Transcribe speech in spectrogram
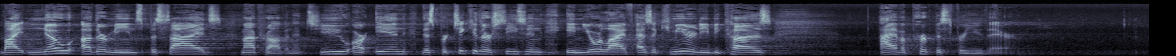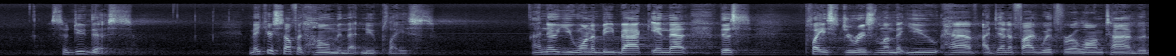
by no other means besides my providence. You are in this particular season in your life as a community because I have a purpose for you there. So do this make yourself at home in that new place. I know you want to be back in that this place, Jerusalem, that you have identified with for a long time, but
